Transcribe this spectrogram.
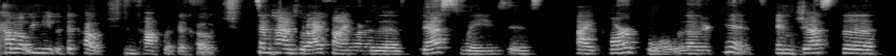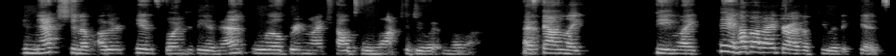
how about we meet with the coach and talk with the coach? Sometimes what I find one of the best ways is I carpool with other kids and just the connection of other kids going to the event will bring my child to want to do it more. I found like being like, Hey, how about I drive a few of the kids?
